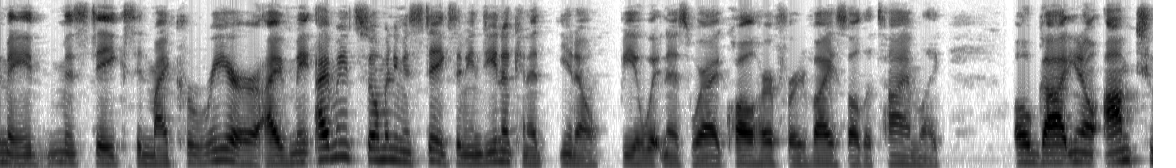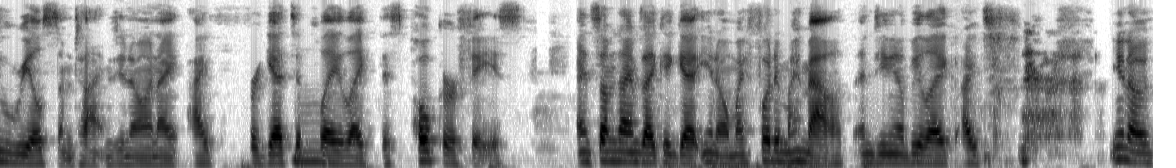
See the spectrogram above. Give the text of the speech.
made mistakes in my career. I've made I've made so many mistakes. I mean, Dina can you know be a witness where I call her for advice all the time. Like, oh God, you know, I'm too real sometimes. You know, and I I forget to Mm. play like this poker face. And sometimes I could get you know my foot in my mouth, and Dina will be like, I, you know.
